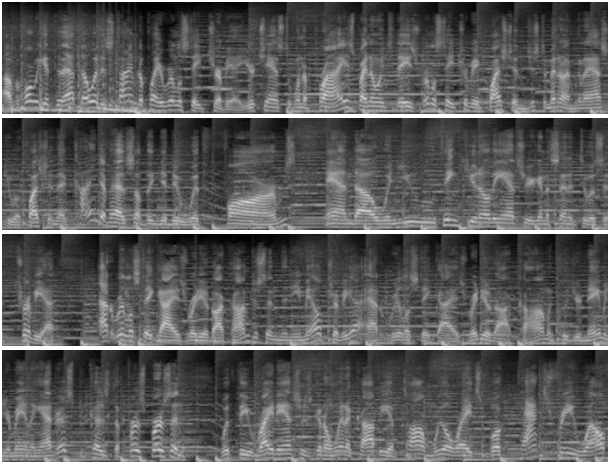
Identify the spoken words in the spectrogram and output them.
Uh, before we get to that, though, it is time to play real estate trivia. Your chance to win a prize by knowing today's real estate trivia question. In just a minute, I'm going to ask you a question that kind of has something to do with farms. And uh, when you think you know the answer, you're going to send it to us at trivia at realestateguysradio.com. Just send an email, trivia at realestateguysradio.com. Include your name and your mailing address because the first person with the right answer is going to win a copy of Tom Wheelwright's book, Tax Free Wealth.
